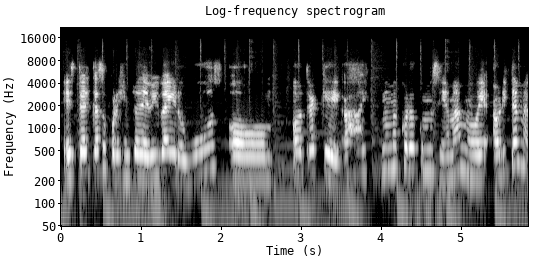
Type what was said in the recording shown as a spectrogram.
Está el caso, por ejemplo, de Viva Aerobús o otra que, ay, no me acuerdo cómo se llama. Me voy, ahorita, me,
